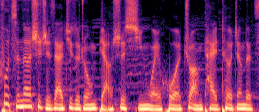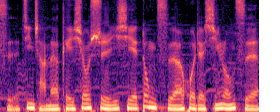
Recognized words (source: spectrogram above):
副词呢是指在句子中表示行为或状态特征的词，经常呢可以修饰一些动词或者形容词。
